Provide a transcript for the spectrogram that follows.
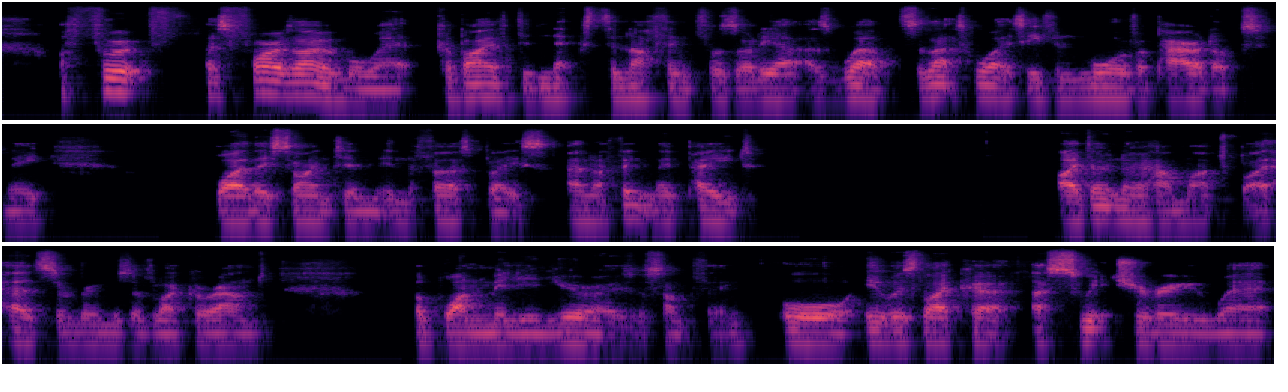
for, as far as I'm aware, Kabayev did next to nothing for Zorya as well. So that's why it's even more of a paradox for me why they signed him in the first place. And I think they paid, I don't know how much, but I heard some rumors of like around of 1 million euros or something. Or it was like a, a switcheroo where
